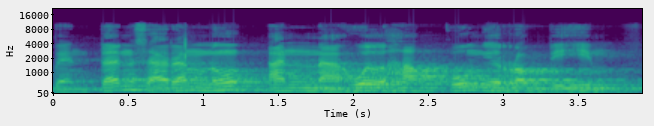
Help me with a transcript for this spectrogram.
Benten sarang nu annahul haqqu mir rabbihim.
